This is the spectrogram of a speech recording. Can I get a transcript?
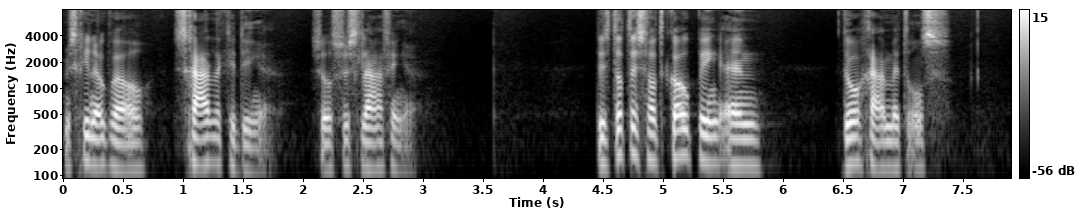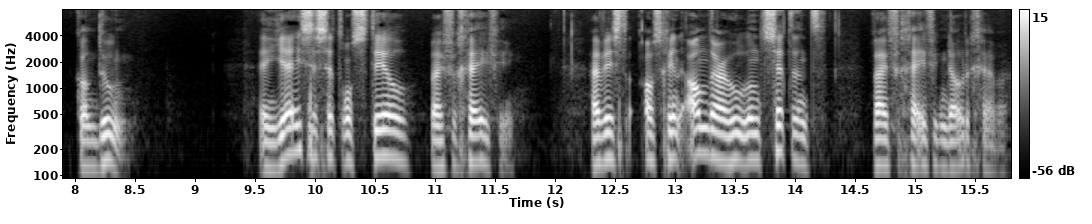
Misschien ook wel schadelijke dingen, zoals verslavingen. Dus dat is wat coping en doorgaan met ons kan doen. En Jezus zet ons stil bij vergeving. Hij wist als geen ander hoe ontzettend wij vergeving nodig hebben.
